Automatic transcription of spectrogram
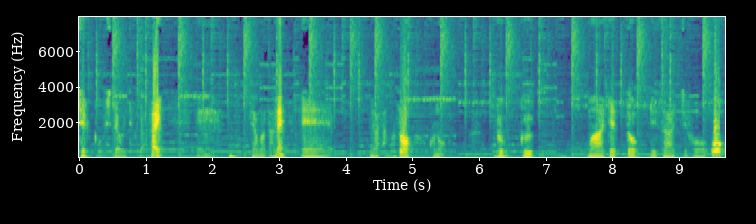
チェックをしておいてください。えー、じゃあまたね、えー、皆様とこのブックマーケットリサーチ法を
